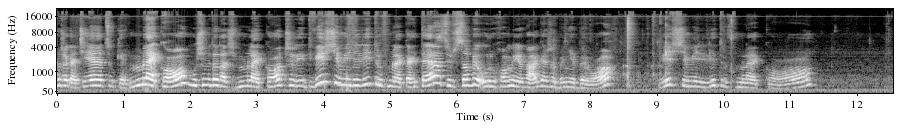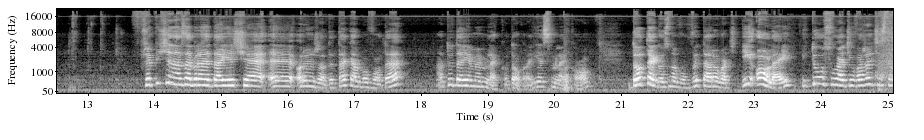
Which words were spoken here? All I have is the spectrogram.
Poczekajcie, cukier, mleko, musimy dodać mleko, czyli 200 ml mleka i teraz już sobie uruchomię wagę, żeby nie było. 200 ml mleko. W przepisie na zebrę daje się e, orężadę, tak? Albo wodę. A tu dajemy mleko. Dobra, jest mleko. Do tego znowu wytarować i olej. I tu słuchajcie, uważajcie z tym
